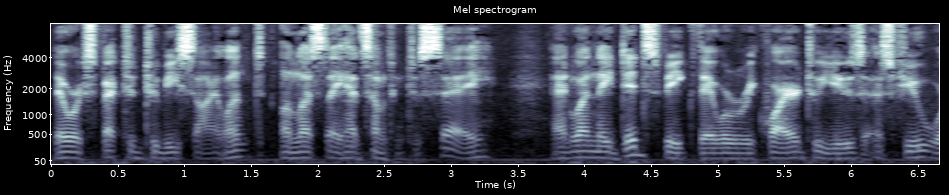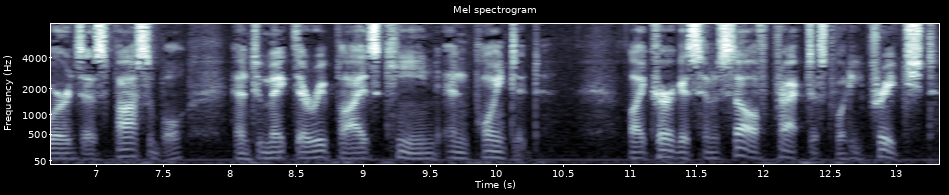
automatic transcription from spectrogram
They were expected to be silent unless they had something to say, and when they did speak they were required to use as few words as possible and to make their replies keen and pointed. Lycurgus himself practiced what he preached.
